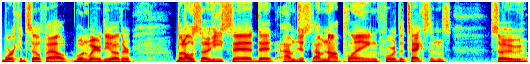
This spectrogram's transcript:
work itself out one way or the other. But also, he said that I'm just I'm not playing for the Texans, so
